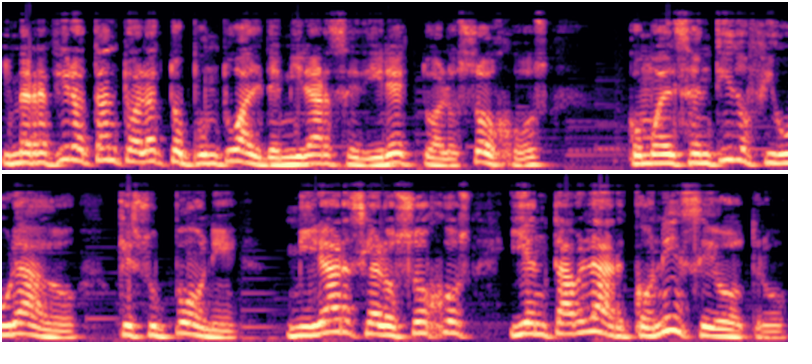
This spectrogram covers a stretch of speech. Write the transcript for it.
Y me refiero tanto al acto puntual de mirarse directo a los ojos, como al sentido figurado que supone mirarse a los ojos y entablar con ese otro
